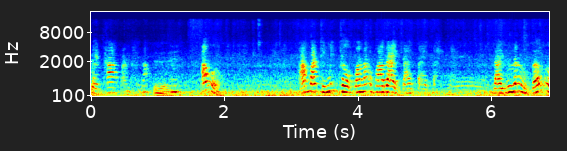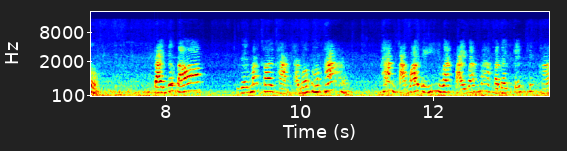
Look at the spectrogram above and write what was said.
เป็นท่าปันไหนเนาะอืมเอ้าถามว่าถึงไม่ถูกว่าน้องพอได้ได้ได้ได้ได้อยู่แล้วเด้อได้เจ้าดอกเดี๋ยวมันเคยผ่านถนนทางทางกลับว่าดีวัดไปวัดมาก็ได้เก็บชิบหา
